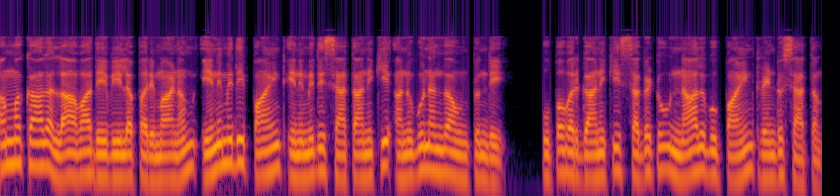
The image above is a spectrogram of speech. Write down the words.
అమ్మకాల లావాదేవీల పరిమాణం ఎనిమిది పాయింట్ ఎనిమిది శాతానికి అనుగుణంగా ఉంటుంది. ఉపవర్గానికి సగటు నాలుగు పాయింట్ రెండు శాతం.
